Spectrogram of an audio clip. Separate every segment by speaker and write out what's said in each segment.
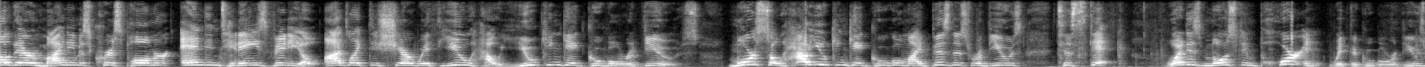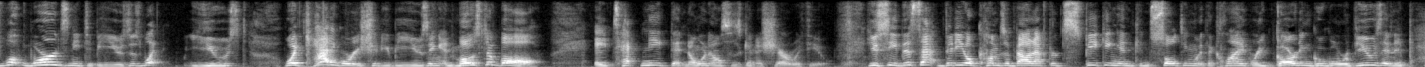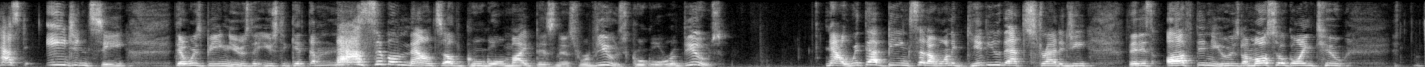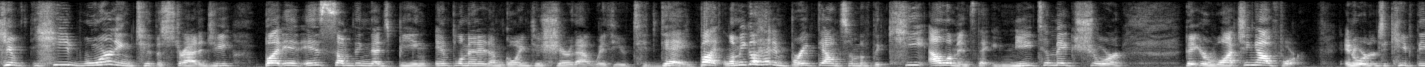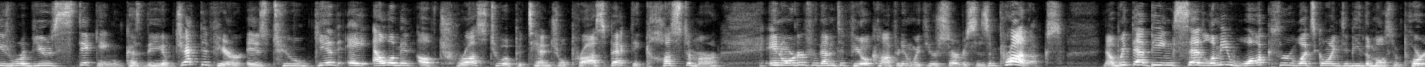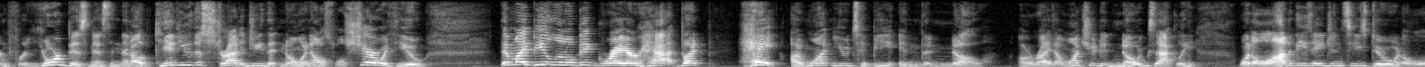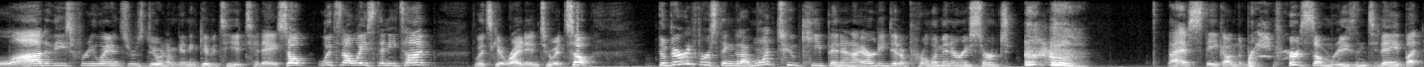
Speaker 1: Hello there, my name is Chris Palmer, and in today's video, I'd like to share with you how you can get Google reviews. More so, how you can get Google My Business reviews to stick. What is most important with the Google reviews? What words need to be used? Is what used? What category should you be using? And most of all, a technique that no one else is going to share with you. You see, this video comes about after speaking and consulting with a client regarding Google reviews and a past agency that was being used that used to get the massive amounts of Google My Business reviews, Google reviews. Now, with that being said, I want to give you that strategy that is often used. I'm also going to give heed warning to the strategy but it is something that's being implemented. I'm going to share that with you today. But let me go ahead and break down some of the key elements that you need to make sure that you're watching out for in order to keep these reviews sticking because the objective here is to give a element of trust to a potential prospect, a customer, in order for them to feel confident with your services and products. Now, with that being said, let me walk through what's going to be the most important for your business, and then I'll give you the strategy that no one else will share with you that might be a little bit grayer hat, but hey, I want you to be in the know. All right? I want you to know exactly what a lot of these agencies do, what a lot of these freelancers do, and I'm going to give it to you today. So let's not waste any time. Let's get right into it. So, the very first thing that I want to keep in, and I already did a preliminary search I have steak on the brain for some reason today, but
